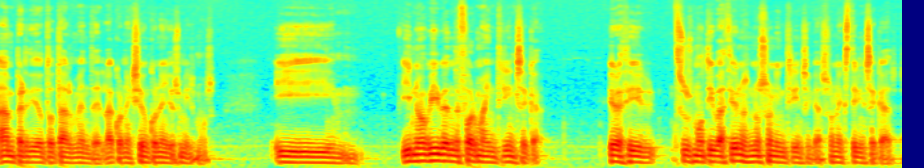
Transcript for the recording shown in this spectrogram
han perdido totalmente la conexión con ellos mismos. Y no viven de forma intrínseca. Quiero decir, sus motivaciones no son intrínsecas, son extrínsecas.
